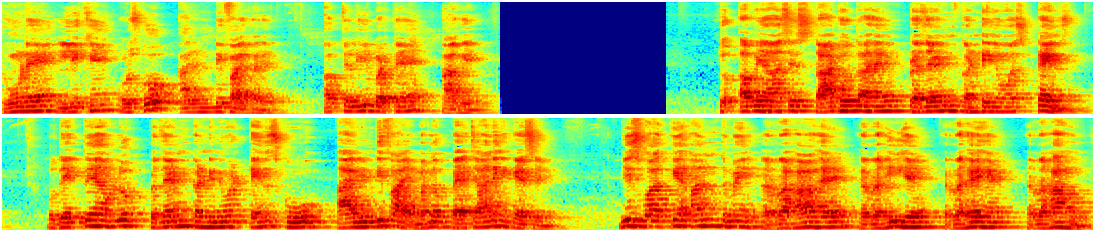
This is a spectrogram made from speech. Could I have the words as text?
ढूंढें, लिखें और उसको आइडेंटिफाई करें। अब चलिए बढ़ते हैं आगे। तो अब यहाँ से स्टार्ट होता है प्रेजेंट कंटिन्यूस टेंस तो देखते हैं हम लोग प्रेजेंट कंटिन्यूस टेंस को आइडेंटिफाई मतलब पहचानेंगे कैसे। जिस वाक्य के अंत में रहा है, रही है, रहे हैं, रहा हूँ।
